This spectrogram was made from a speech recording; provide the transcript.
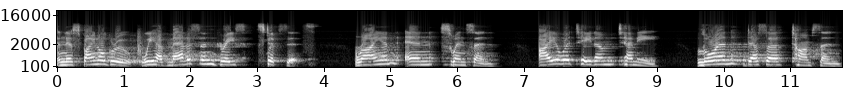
In this final group, we have Madison Grace Stipsitz, Ryan N. Swinson, Iowa Tatum Temmie, Lauren Dessa Thompson,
